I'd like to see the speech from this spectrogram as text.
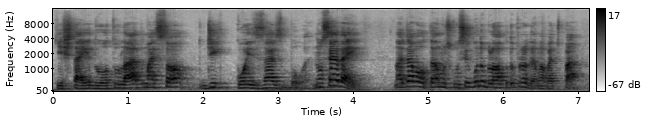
que está aí do outro lado, mas só de coisas boas. Não sai daí. Nós já voltamos com o segundo bloco do programa Bate-Papo.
